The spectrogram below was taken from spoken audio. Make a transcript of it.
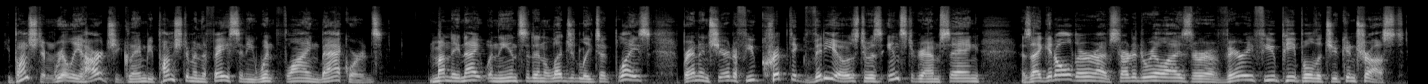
He punched him really hard, she claimed. He punched him in the face and he went flying backwards. Monday night, when the incident allegedly took place, Brandon shared a few cryptic videos to his Instagram saying, As I get older, I've started to realize there are very few people that you can trust.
